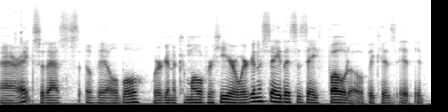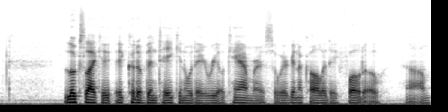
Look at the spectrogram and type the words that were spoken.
All right, so that's available. We're gonna come over here. We're gonna say this is a photo because it, it looks like it, it could have been taken with a real camera. So we're gonna call it a photo. Um,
